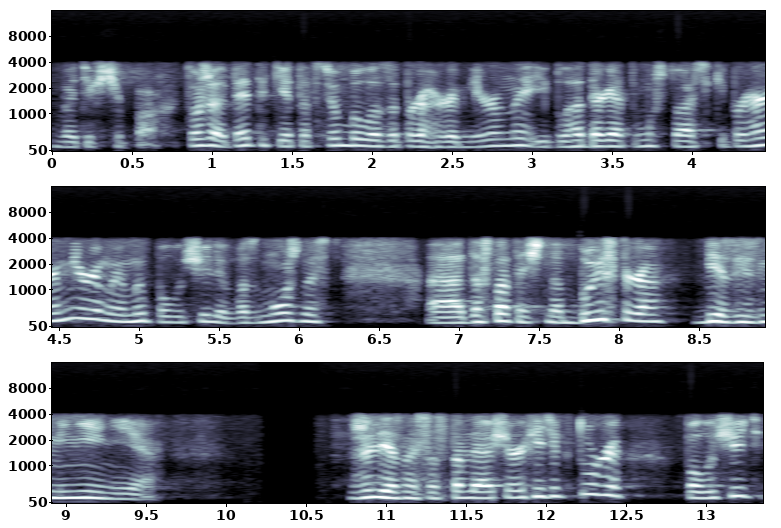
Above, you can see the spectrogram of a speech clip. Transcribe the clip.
в этих чипах. Тоже, опять-таки, это все было запрограммировано, и благодаря тому, что асики программируемые, мы получили возможность достаточно быстро, без изменения железной составляющей архитектуры, получить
